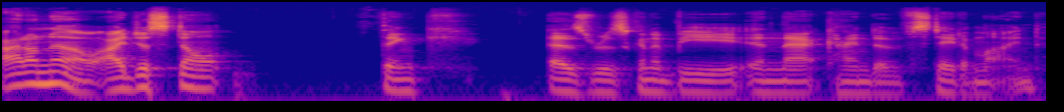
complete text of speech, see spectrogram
I don't know. I just don't think Ezra's gonna be in that kind of state of mind.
